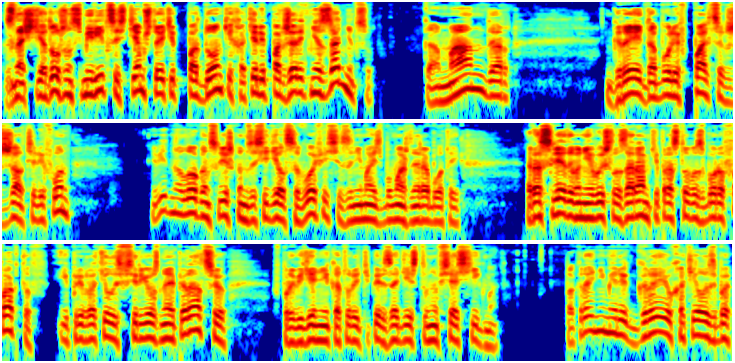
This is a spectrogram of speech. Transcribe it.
Значит, я должен смириться с тем, что эти подонки хотели поджарить мне задницу? Командер! Грей до боли в пальцах сжал телефон. Видно, Логан слишком засиделся в офисе, занимаясь бумажной работой. Расследование вышло за рамки простого сбора фактов и превратилось в серьезную операцию, в проведении которой теперь задействована вся Сигма. По крайней мере, Грею хотелось бы,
